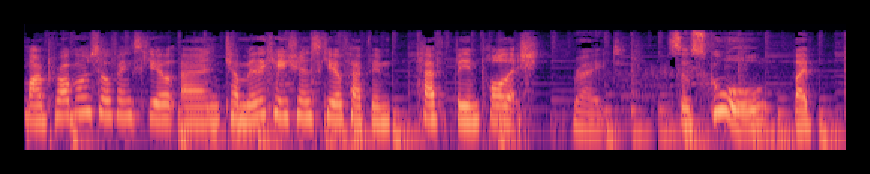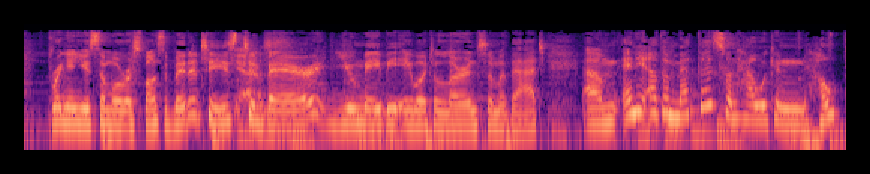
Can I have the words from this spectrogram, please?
my problem solving skill and communication skill have been have been polished. Right. So school, by bringing you some more responsibilities to bear, you may be able to learn some of that. Um, any other methods on how we can help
